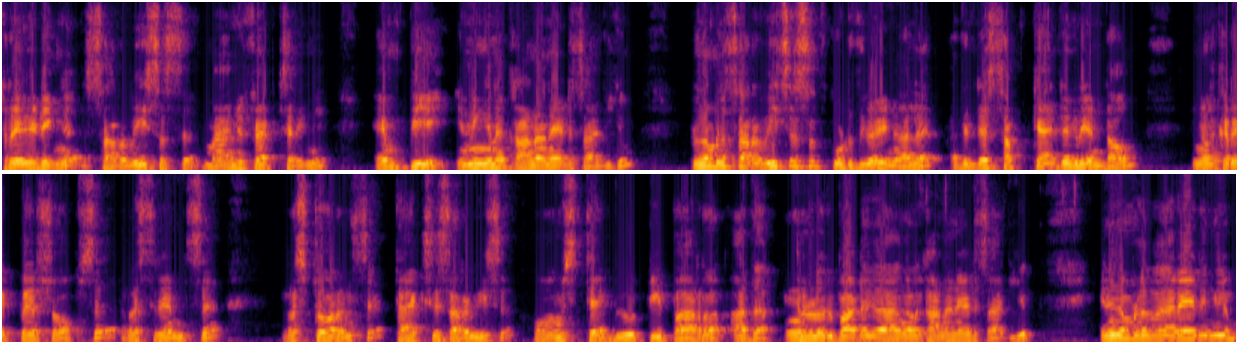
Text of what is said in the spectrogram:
trading services manufacturing M P I എന്നിങ്ങനെ കാണാനായിട്ട് സാധിക്കും. ഇപ്പോൾ നമ്മൾ സർവീസസ് കൊടുത്തു കഴിഞ്ഞാൽ അതിന്റെ സബ് കാറ്റഗറി ഉണ്ടാവും. നിങ്ങൾക്ക് repair shops residence restaurants taxi service home stay beauty parlour അത് ഇങ്ങനെയുള്ള ഒരുപാട് ഭാഗങ്ങൾ കാണാനായിട്ട് സാധിക്കും. ഇനി നമ്മൾ വേറെ ഏതെങ്കിലും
